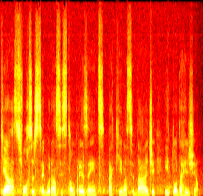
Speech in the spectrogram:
que as forças de segurança estão presentes aqui na cidade e em toda a região.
